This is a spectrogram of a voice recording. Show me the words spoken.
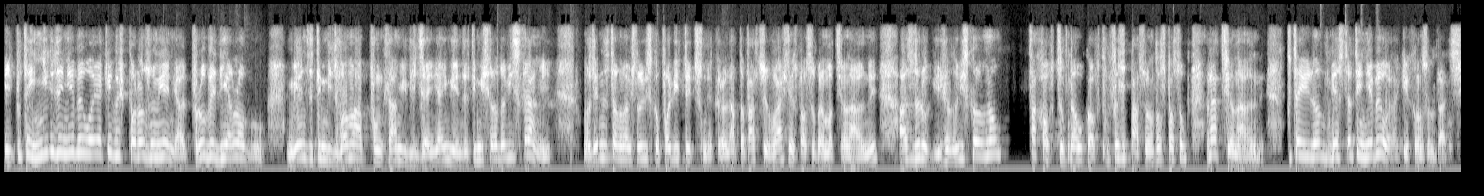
I tutaj nigdy nie było jakiegoś porozumienia, próby dialogu dialogu między tymi dwoma punktami widzenia i między tymi środowiskami. Bo z jednej strony mamy środowisko polityczne, które na to patrzy właśnie w sposób emocjonalny, a z drugiej środowisko no, fachowców, naukowców, którzy patrzą na to w sposób racjonalny. Tutaj no, niestety nie było takich konsultacji.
